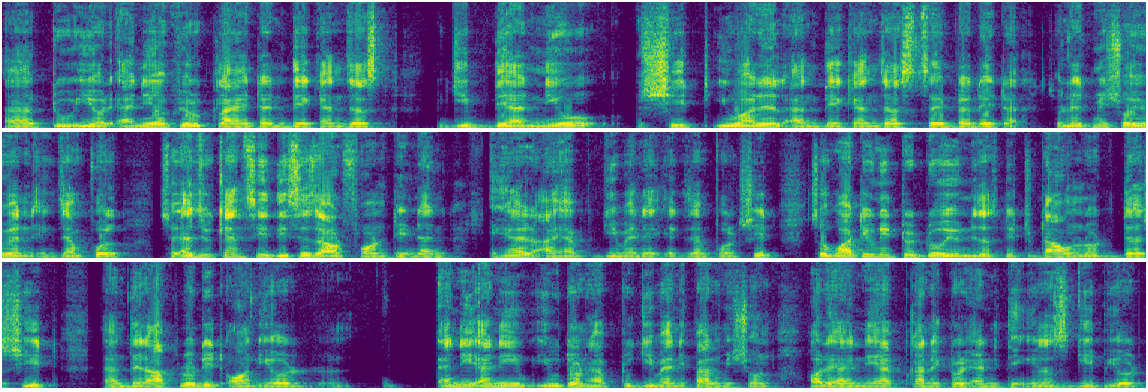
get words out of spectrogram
uh, to your any of your client and they can just give their new sheet url and they can just save the data. So let me show you an example. So as you can see this is our front end and here i have given an example sheet. So what you need to do you just need to download the sheet and then upload it on your any any you don't have to give any permission or any app connect or anything. You just give your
